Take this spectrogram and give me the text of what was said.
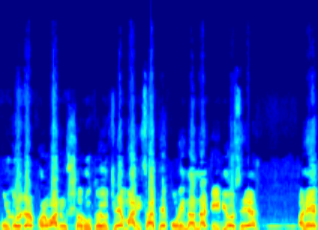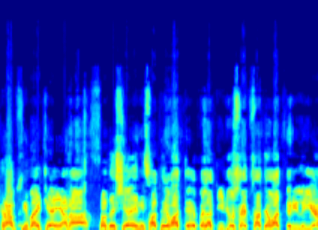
બુલડોઝર ફરવાનું શરૂ થયું છે. મારી સાથે કોડીનારના ટીડીઓ છે. અને એક રામસિંહભાઈ છે અહીંયાના સદસ્ય એની સાથે વાત કરીએ. પહેલા ટીડીઓ સાહેબ સાથે વાત કરી લઈએ.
